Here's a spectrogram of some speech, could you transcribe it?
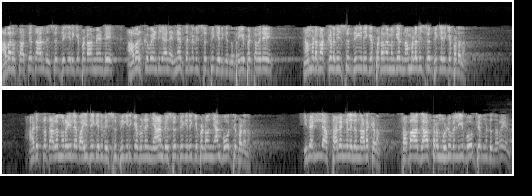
അവർ സത്യത്താൽ വിശുദ്ധീകരിക്കപ്പെടാൻ വേണ്ടി അവർക്ക് വേണ്ടി ഞാൻ എന്നെ തന്നെ വിശുദ്ധീകരിക്കുന്നു. പ്രിയപ്പെട്ടവരെ നമ്മുടെ മക്കൾ വിശുദ്ധീകരിക്കപ്പെടണമെങ്കിൽ നമ്മൾ വിശുദ്ധീകരിക്കപ്പെടണം. അടുത്ത തലമുറയിലെ വൈദികർ വിശുദ്ധീകരിക്കപ്പെടണം ഞാൻ വിശുദ്ധീകരിക്കപ്പെടണം ഞാൻ ബോധ്യപ്പെടണം. ഇതെല്ലാ സ്ഥലങ്ങളിലും നടക്കണം. സഭാഗാത്രം മുഴുവൻ ഈ ബോധ്യം കൊണ്ട് നിറയണം.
